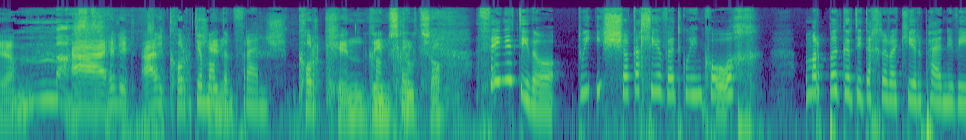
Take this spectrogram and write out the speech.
Yeah. Mas. A hefyd, a hefyd corcyn. Dim ond yn French. Corcyn, ddim screw top. Thing ydi ddo, dwi isio gallu yfed gwyn coch. Mae'r bygger di dechrau rhoi cur pen i fi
